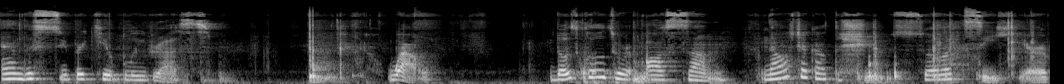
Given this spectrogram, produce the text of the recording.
And this super cute blue dress. Wow. Those clothes were awesome. Now let's check out the shoes. So let's see here.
